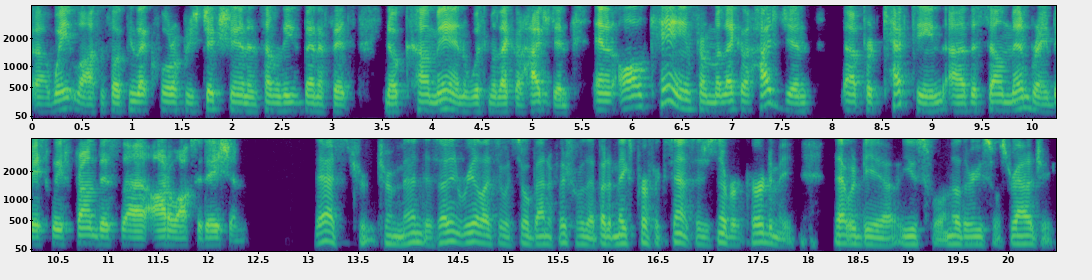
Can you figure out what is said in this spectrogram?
uh, weight loss and so things like caloric restriction and some of these benefits you know come in with molecular hydrogen and it all came from molecular hydrogen uh, protecting uh, the cell membrane basically from this uh, auto oxidation that's tr- tremendous. I didn't realize it was so beneficial for that, but it makes perfect sense. It just never occurred to me that would be a useful, another useful strategy.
